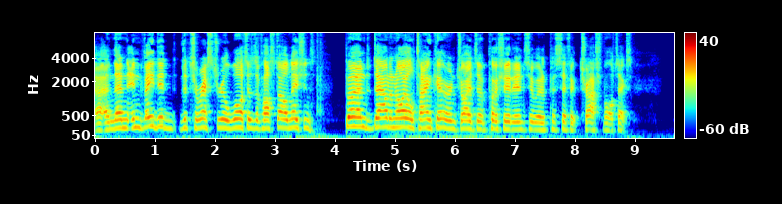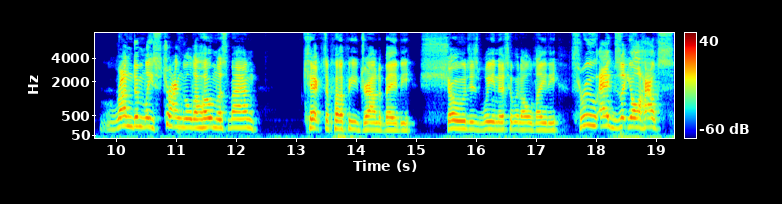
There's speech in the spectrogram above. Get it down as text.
Uh, and then invaded the terrestrial waters of hostile nations burned down an oil tanker and tried to push it into a Pacific trash vortex, randomly strangled a homeless man, kicked a puppy, drowned a baby, showed his wiener to an old lady, threw eggs at your house,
